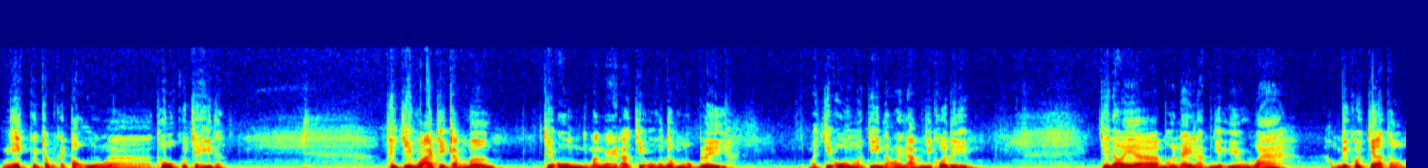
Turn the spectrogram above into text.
nhét vô trong cái tủ uh, thuốc của chị đó. Thì chị qua chị cảm ơn. Chị uống nhưng mà ngày đó chị uống đúng một ly. Mà chị uống mà chị nói làm như có điềm chị nói uh, bữa nay làm như yếu quá không biết có chết không?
